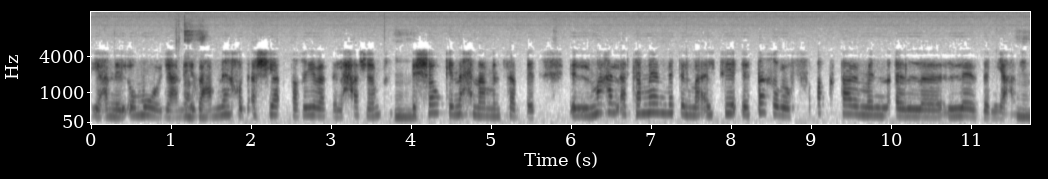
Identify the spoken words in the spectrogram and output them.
يعني الأمور يعني أه. اذا عم ناخذ أشياء صغيرة الحجم مم. بالشوكة نحن بنثبت المعلقة كمان مثل ما قلتي تغرف أكثر من اللازم يعني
